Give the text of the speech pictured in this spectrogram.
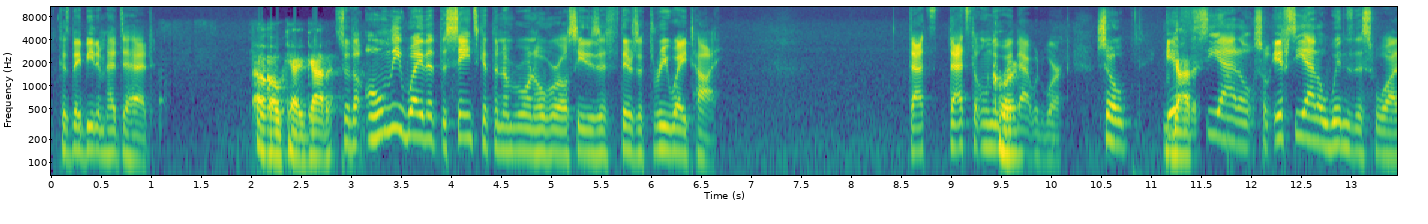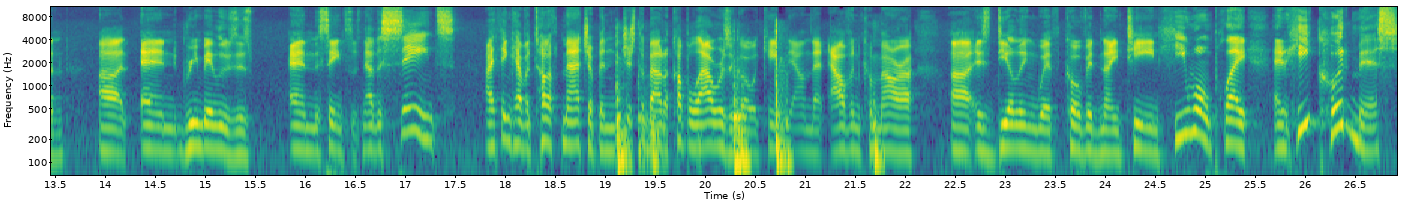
because they beat them head to head. Oh, okay, got it. So the only way that the Saints get the number one overall seed is if there's a three-way tie. That's that's the only way that would work. So if. Seattle, so if Seattle wins this one, uh, and Green Bay loses, and the Saints lose. Now the Saints, I think, have a tough matchup. And just about a couple hours ago, it came down that Alvin Kamara uh, is dealing with COVID nineteen. He won't play, and he could miss.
